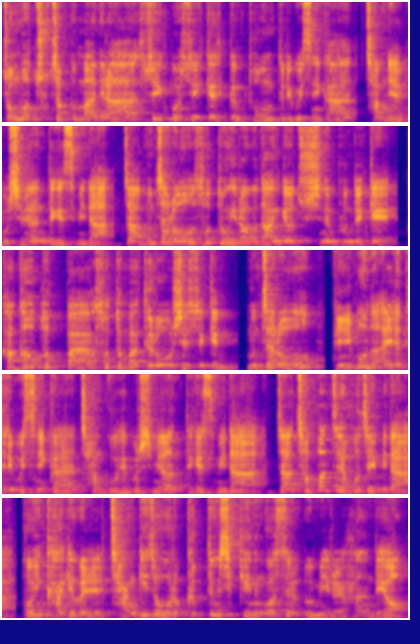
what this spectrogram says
종목 추천뿐만 아니라 수익 볼 수 있게끔 도움 드리고 있으니까 참여해 보시면 되겠습니다. 자, 문자 로 소통이라고 남겨주시는 분들께 카카오톡방 소통방 들어오실 수 있게 문자로 비밀번호 알려드리고 있으니까 참고해 보시면 되겠습니다. 자, 첫 번째 호재입니다. 코인 가격을 장기적으로 급등시키는 것을 의미를 하는데요.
